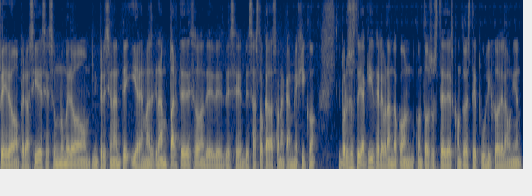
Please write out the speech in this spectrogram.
Pero, pero así es, es un número impresionante y además gran parte de, eso, de, de, esas tocadas son acá en México. Y por eso estoy aquí celebrando con, con todos ustedes, con todo este público de la Unión,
